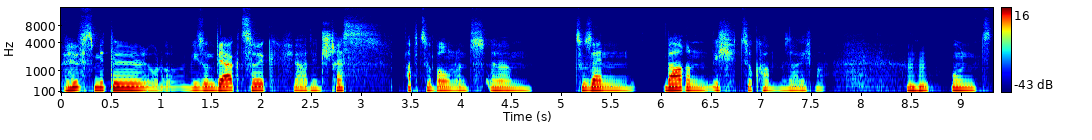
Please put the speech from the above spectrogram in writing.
Hilfsmittel oder wie so ein Werkzeug, ja, den Stress abzubauen und ähm, zu seinen wahren Ich zu kommen, sage ich mal. Mhm. Und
